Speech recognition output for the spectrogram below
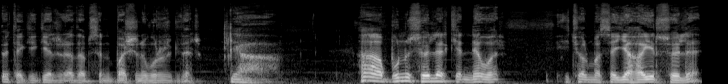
Öteki gelir adam senin başını vurur gider. Ya. Ha bunu söylerken ne var? Hiç olmazsa ya hayır söyle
